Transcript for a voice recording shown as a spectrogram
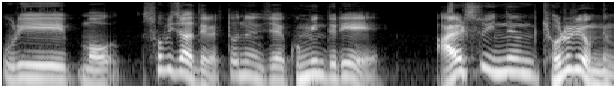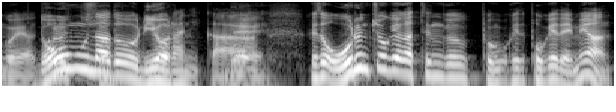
우리 뭐 소비자들 또는 이제 국민들이 알 수 있는 겨를이 없는 거예요. 너무나도 리얼하니까. 네. 그래서 오른쪽에 같은 거 보- 보게 되면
